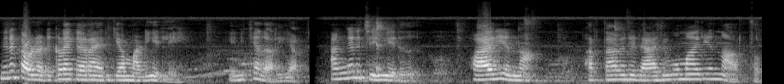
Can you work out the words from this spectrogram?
നിനക്ക് അവിടെ അടുക്കള കയറാതിരിക്കാൻ മടിയല്ലേ? എനിക്കതറിയാം. അങ്ങനെ ചെയ്യരുത്. ഭാര്യ എന്ന ഭർത്താവിന്റെ രാജകുമാരി എന്ന അർത്ഥം.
